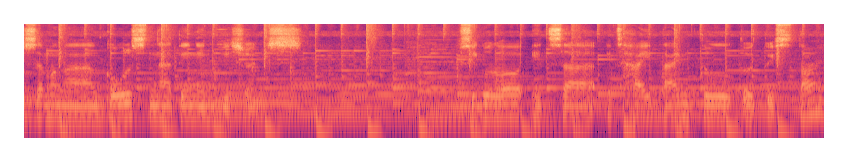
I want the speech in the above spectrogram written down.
sa mga goals natin and visions. Siguro it's uh, it's high time to to, to start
